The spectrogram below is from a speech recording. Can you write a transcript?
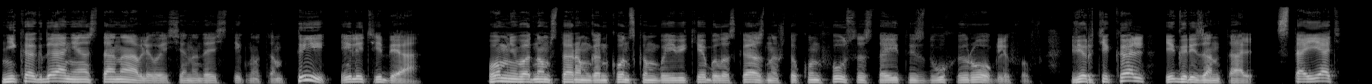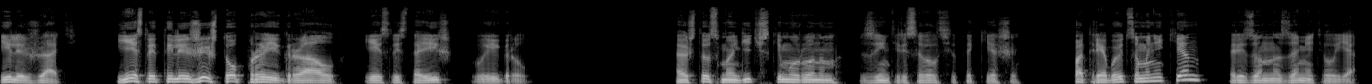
Никогда не останавливайся на достигнутом. Ты или тебя. Помню, в одном старом гонконгском боевике было сказано, что кунг-фу состоит из двух иероглифов — вертикаль и горизонталь, стоять и лежать. Если ты лежишь, то проиграл, если стоишь — выиграл. «А что с магическим уроном?» — заинтересовался Такеши. «Потребуется манекен?» — резонно заметил я.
